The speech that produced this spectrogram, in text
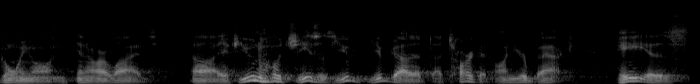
going on in our lives. Uh, if you know Jesus, you, you've got a, a target on your back. He is,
